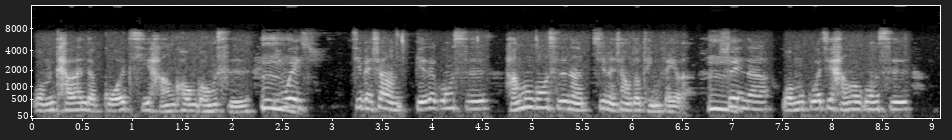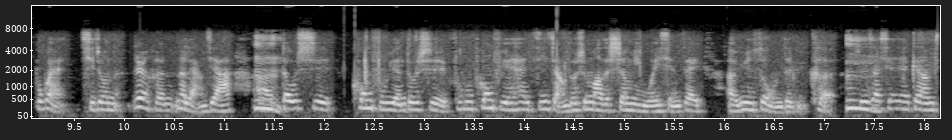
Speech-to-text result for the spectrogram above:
我们台湾的国旗航空公司，嗯因为基本上别的公司航空公司呢，基本上都停飞了，嗯。所以呢，我们国际航空公司不管其中的任何那两家，呃，嗯。都是空服员都是空空服员和机长都是冒着生命危险在呃运送我们的旅客，嗯。所以要先先跟他们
